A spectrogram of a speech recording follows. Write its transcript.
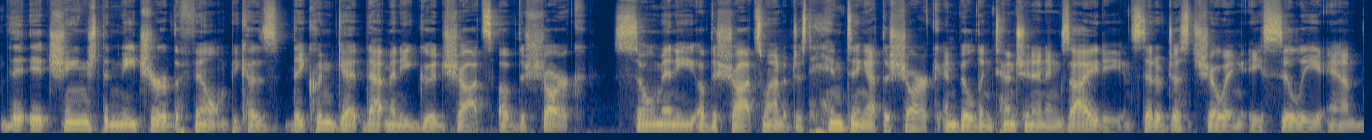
it changed the nature of the film because they couldn't get that many good shots of the shark. So many of the shots wound up just hinting at the shark and building tension and anxiety instead of just showing a silly and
